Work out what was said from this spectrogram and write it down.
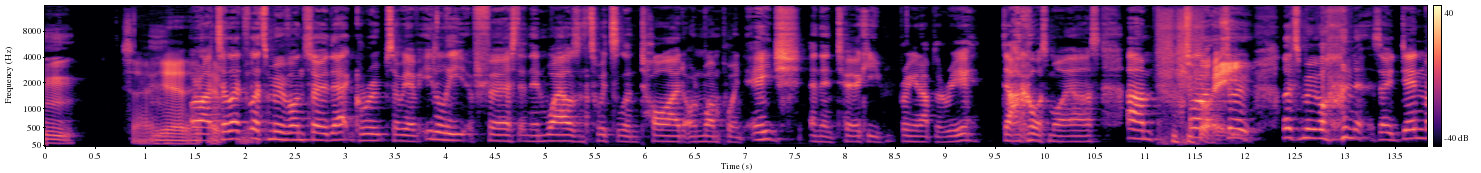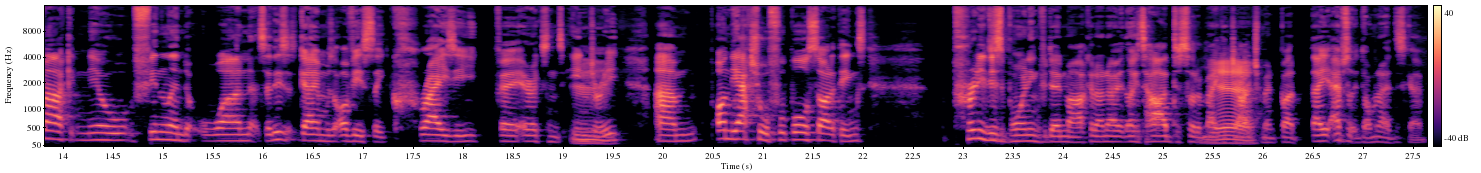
Mm. So Mm. yeah. All right, so let's let's move on. So that group, so we have Italy first, and then Wales and Switzerland tied on one point each, and then Turkey bringing up the rear. Dark horse, my ass. Um, right, so let's move on. So Denmark nil, Finland one. So this game was obviously crazy for Eriksen's injury. Um, on the actual football side of things, pretty disappointing for Denmark. And I know like it's hard to sort of make Yeah. a judgment, but they absolutely dominated this game.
